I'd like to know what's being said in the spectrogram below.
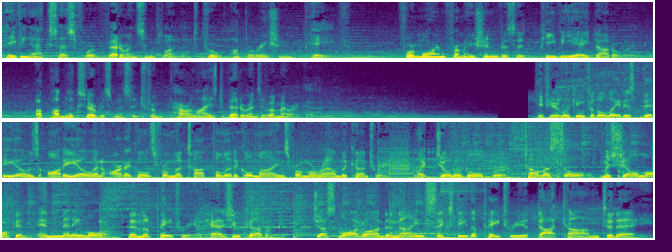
paving access for veterans employment through Operation PAVE. For more information, visit pva.org. A public service message from Paralyzed Veterans of America. If you're looking for the latest videos, audio, and articles from the top political minds from around the country, like Jonah Goldberg, Thomas Sowell, Michelle Malkin, and many more, then The Patriot has you covered. Just log on to 960thepatriot.com today.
